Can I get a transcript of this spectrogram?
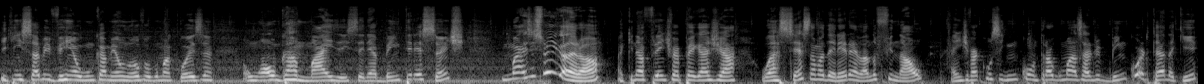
e quem sabe vem algum caminhão novo, alguma coisa, um algo a mais aí, seria bem interessante. Mas isso aí, galera, ó. Aqui na frente vai pegar já o acesso à madeireira, é lá no final. A gente vai conseguir encontrar algumas árvores bem cortadas aqui,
